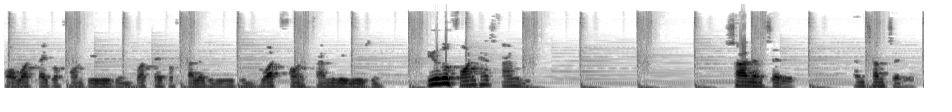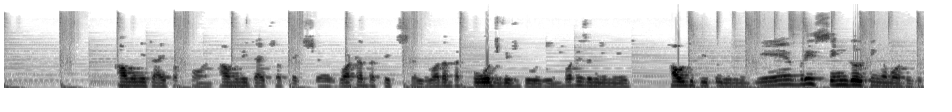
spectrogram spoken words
or what type of font you're using, what type of color you're using, what font family you're using. Do you know font has family? Sans and serif and sans serif. How many type of font, how many types of textures, what are the pixels, what are the codes which goes in, what is an image, how do people image, every single thing about it.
